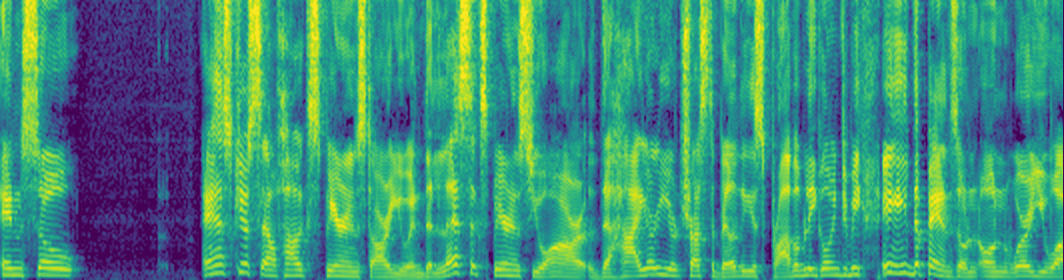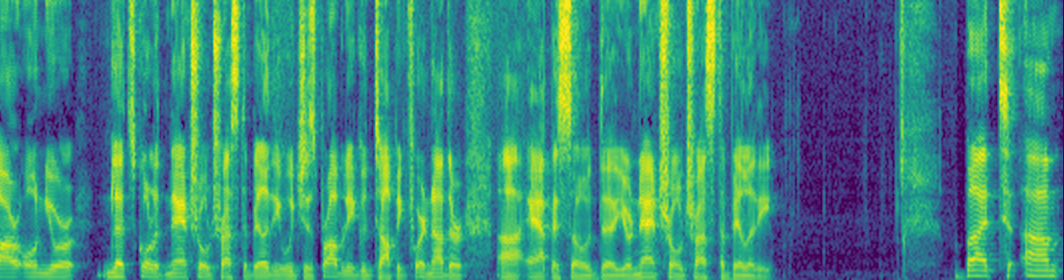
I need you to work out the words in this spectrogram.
And so ask yourself how experienced are you? And the less experienced you are the higher your trustability is probably going to be. It depends on on where you are on your let's call it natural trustability which is probably a good topic for another uh, episode uh, your natural trustability but um,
